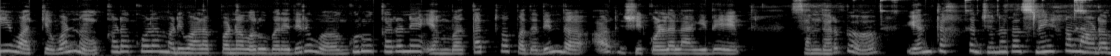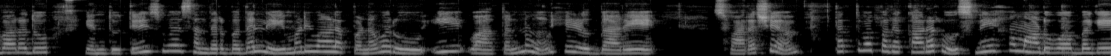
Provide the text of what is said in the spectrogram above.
ಈ ವಾಕ್ಯವನ್ನು ಕಡಕೋಳ ಮಡಿವಾಳಪ್ಪನವರು ಬರೆದಿರುವ ಗುರುಕರುಣೆ ಎಂಬ ತತ್ವ ಪದದಿಂದ ಆರಿಸಿಕೊಳ್ಳಲಾಗಿದೆ. ಸಂದರ್ಭ, ಎಂತಹ ಜನರ ಸ್ನೇಹ ಮಾಡಬಾರದು ಎಂದು ತಿಳಿಸುವ ಸಂದರ್ಭದಲ್ಲಿ ಮಡಿವಾಳಪ್ಪನವರು ಈ ಮಾತನ್ನು ಹೇಳುತ್ತಾರೆ. ಸ್ವಾರಸ್ಯ ತತ್ವಪದಕಾರರು ಸ್ನೇಹ ಮಾಡುವ ಬಗೆ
